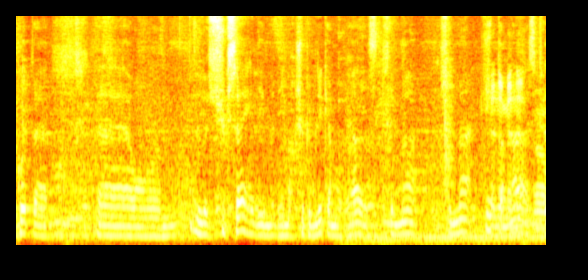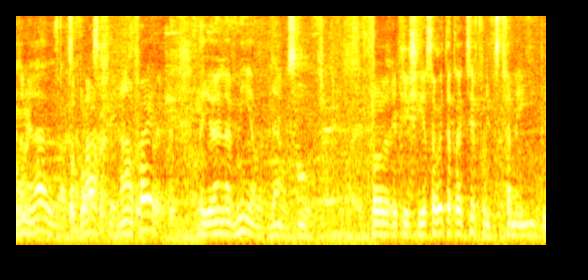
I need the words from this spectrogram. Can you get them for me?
Écoute, euh, euh, on- le succès des, des marchés publics à Montréal, c'est absolument, absolument Phénoménal. C'est Ah oui. phénoménal. Ça bon marche, c'est l'enfer. Il y a un avenir là-dedans aussi. Il le réfléchir. Ça va être attractif pour les petites familles. Puis,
